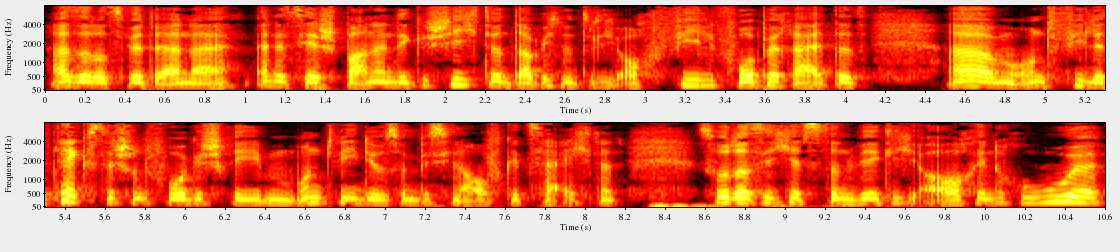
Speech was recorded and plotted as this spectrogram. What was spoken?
Also das wird eine, eine sehr spannende Geschichte und da habe ich natürlich auch viel vorbereitet ähm, und viele Texte schon vorgeschrieben und Videos ein bisschen aufgezeichnet, so dass ich jetzt dann wirklich auch in Ruhe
